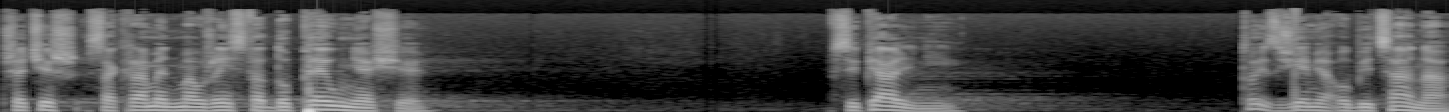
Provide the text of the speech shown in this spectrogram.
Przecież sakrament małżeństwa dopełnia się w sypialni. To jest ziemia obiecana,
